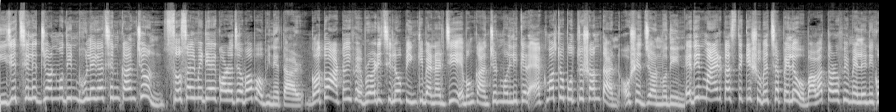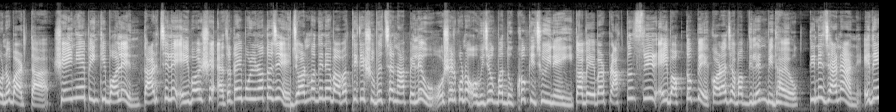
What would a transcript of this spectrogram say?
নিজের ছেলের জন্মদিন ভুলে গেছেন কাঞ্চন? সোশ্যাল মিডিয়ায় করা জবাব অভিনেতার। গত আটই ফেব্রুয়ারি ছিল পিঙ্কি ব্যানার্জি এবং কাঞ্চন মল্লিকের একমাত্র পুত্র সন্তান ওষের জন্মদিন। এদিন মায়ের কাছ থেকে শুভেচ্ছা পেলেও বাবার তরফে মেলেনি কোনো বার্তা। সেই নিয়ে পিঙ্কি বলেন, তার ছেলে এই বয়সে এতটাই পরিণত যে জন্মদিনে বাবার থেকে শুভেচ্ছা না পেলেও ওষের কোনো অভিযোগ বা দুঃখ কিছুই নেই। তবে এবার প্রাক্তন স্ত্রীর এই বক্তব্যে কড়া জবাব দিলেন বিধায়ক। তিনি জানান, এদিন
